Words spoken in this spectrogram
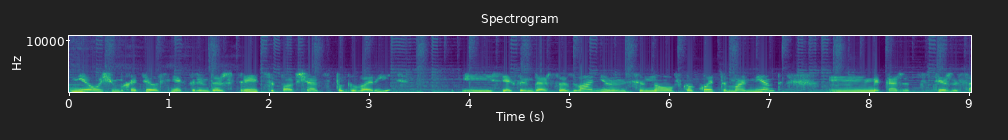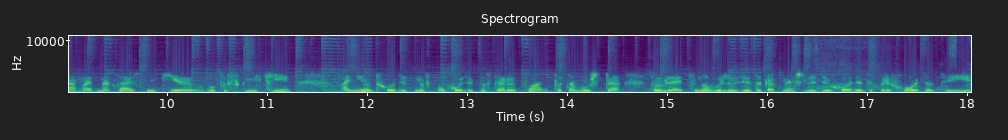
мне очень бы хотелось с некоторыми даже встретиться, пообщаться, поговорить. И с некоторыми даже созваниваемся, но в какой-то момент, мне кажется, те же самые одноклассники, выпускники, они уходят на, уходят на второй план, потому что появляются новые люди. Это как, знаешь, люди уходят и приходят. И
